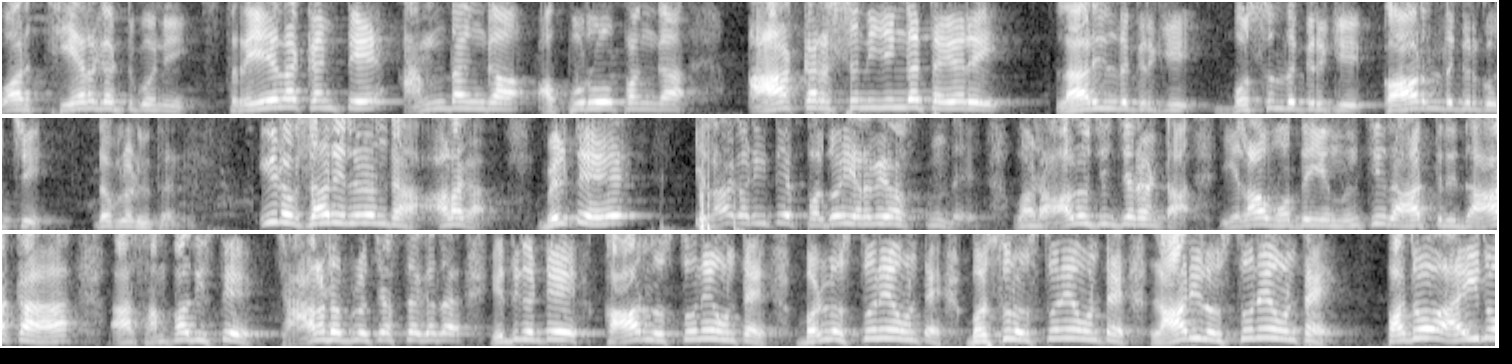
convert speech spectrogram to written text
వారు చీర కట్టుకొని స్త్రీల కంటే అందంగా అపురూపంగా ఆకర్షణీయంగా తయారై లారీల దగ్గరికి బస్సుల దగ్గరికి కారుల దగ్గరికి వచ్చి డబ్బులు అడుగుతారు. ఈడొకసారి ఒకసారి అలాగా. వెళ్తే ఇలాగడిగితే పదో ఇరవై వస్తుంది. వాడు ఆలోచించారంట ఇలా ఉదయం నుంచి రాత్రి దాకా ఆ సంపాదిస్తే చాలా డబ్బులు వచ్చేస్తాయి కదా. ఎందుకంటే కార్లు వస్తూనే ఉంటాయి బళ్ళు వస్తూనే ఉంటాయి బస్సులు వస్తూనే ఉంటాయి లారీలు వస్తూనే ఉంటాయి. పదో ఐదో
